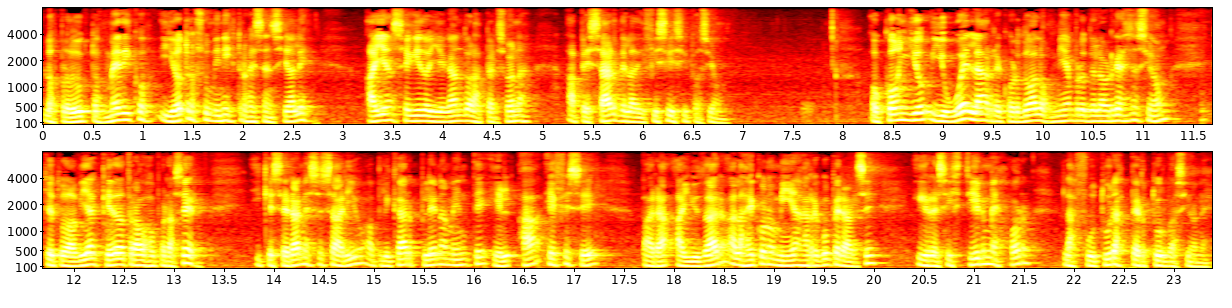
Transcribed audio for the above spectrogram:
los productos médicos y otros suministros esenciales hayan seguido llegando a las personas a pesar de la difícil situación. Oconjo Iuela recordó a los miembros de la organización que todavía queda trabajo por hacer y que será necesario aplicar plenamente el AFC para ayudar a las economías a recuperarse y resistir mejor las futuras perturbaciones.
